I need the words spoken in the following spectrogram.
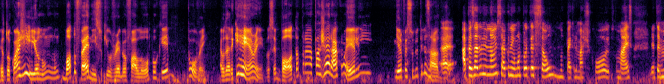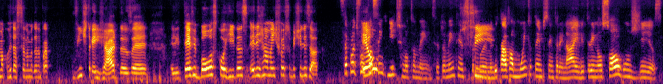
eu tô com a G, eu não, não boto fé nisso que o Rebel falou, porque, pô, velho, é o Derek Henry, você bota pra, pra gerar com ele e, e ele foi subutilizado. É, apesar de ele não estar com nenhuma proteção no pé que ele machucou e tudo mais, ele teve uma corrida, se não me engano, pra 23 jardas, é, ele teve boas corridas, ele realmente foi subutilizado. Você pode voltar eu... sem ritmo também. Você também tem esse Sim. problema. Ele estava muito tempo sem treinar, ele treinou só alguns dias.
